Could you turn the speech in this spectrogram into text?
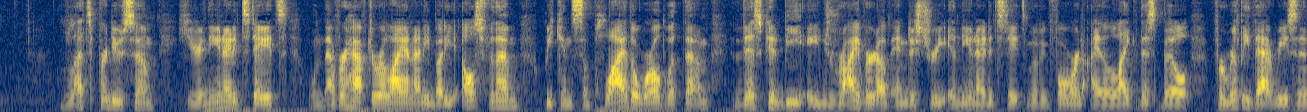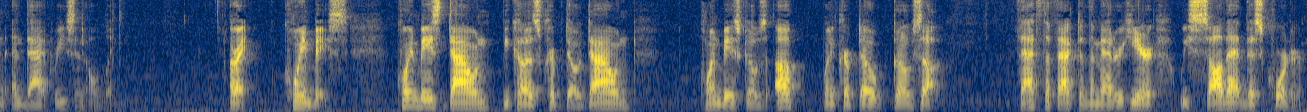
Let's produce them here in the United States. We'll never have to rely on anybody else for them. We can supply the world with them. This could be a driver of industry in the United States moving forward. I like this bill for really that reason and that reason only. All right, Coinbase. Coinbase down because crypto down. Coinbase goes up when crypto goes up. That's the fact of the matter here. We saw that this quarter.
